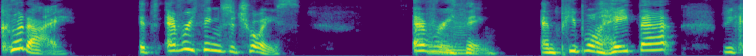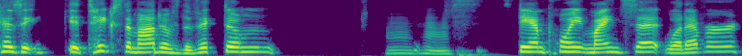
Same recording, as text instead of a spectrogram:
could I? It's everything's a choice. Everything. Mm-hmm. And people hate that because it it takes them out of the victim mm-hmm. standpoint, mindset, whatever,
